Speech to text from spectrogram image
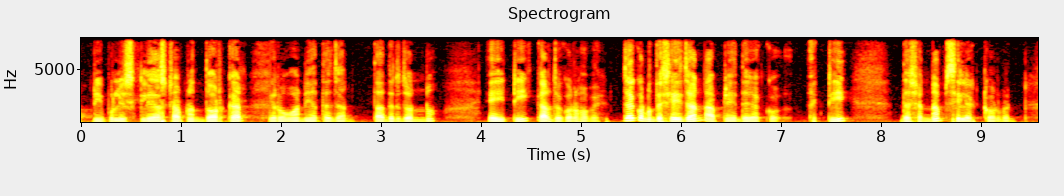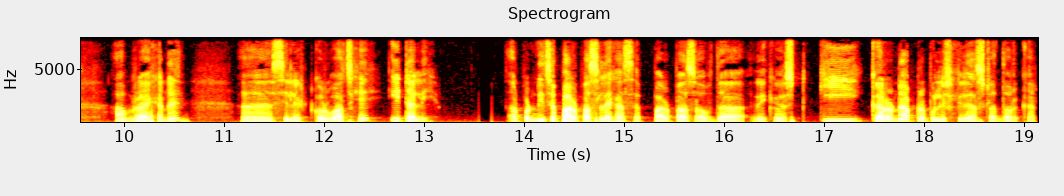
আপনি পুলিশ ক্লিয়ারেন্সটা আপনার দরকার, রোমানিয়াতে যান, তাদের জন্য এইটি কার্যকর হবে। যে কোনো দেশেই যান, আপনি একটি দেশের নাম সিলেক্ট করবেন। আমরা এখানে সিলেক্ট করব আজকে ইটালি। তারপর নিচে পারপাস লেখা আছে পারপাস অফ দ্য রিকোয়েস্ট কি কারণে আপনার পুলিশ ক্লিয়ারেন্সটা দরকার?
